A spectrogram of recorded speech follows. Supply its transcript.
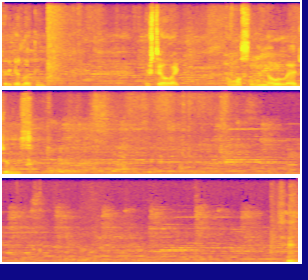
Pretty good looking. There's still like almost no legends. Hmm.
